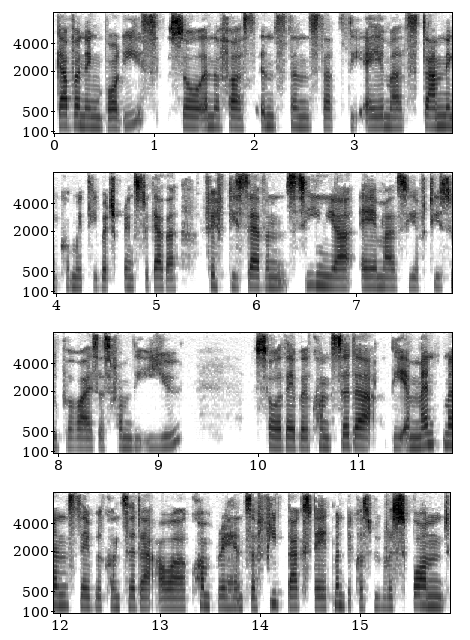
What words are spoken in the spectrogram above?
governing bodies. So in the first instance, that's the AML Standing Committee, which brings together 57 senior AML CFT supervisors from the EU. So they will consider the amendments. They will consider our comprehensive feedback statement because we respond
